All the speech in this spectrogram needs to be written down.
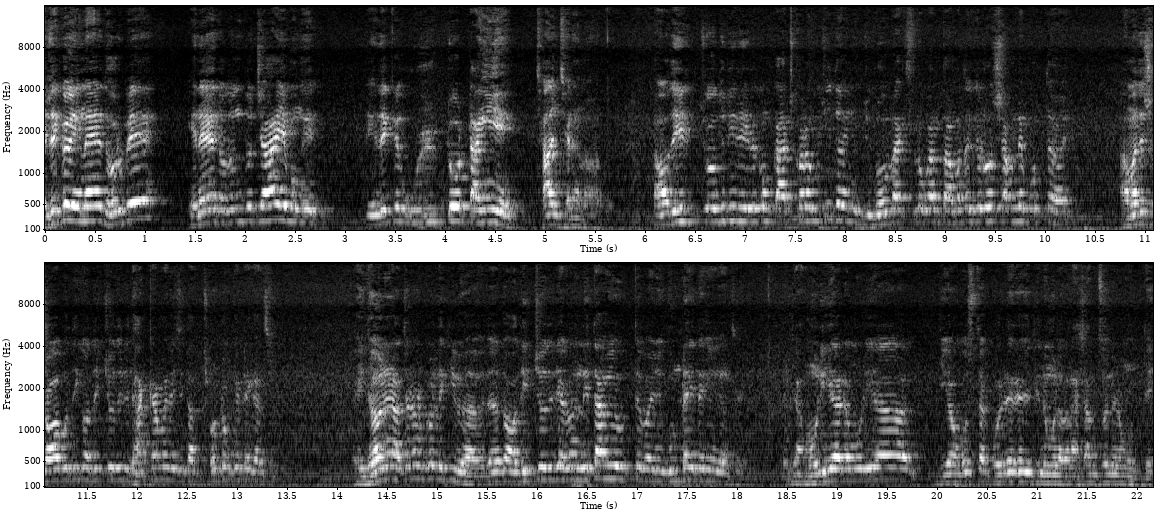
এদেরকেও এনআইএ ধরবে, এনআইএ তদন্ত চায় এবং এদেরকে উল্টো টাঙিয়ে ছাল ছেড়ানো হবে। অধীর চৌধুরীর এরকম কাজ করা উচিত হয়নি। গ্রো ব্যাক স্লোগান তো আমাদেরকে রোজ সামনে পড়তে হয়। আমাদের সভাপতিকে অধীর চৌধুরী ধাক্কা মেরেছে, তার ছোট কেটে গেছে। এই ধরনের আচরণ করলে কি হবে? তাহলে তো অধীর চৌধুরী এখন নেতা হয়ে উঠতে পারে গুন্ডাই থেকে গেছে। জামুরিয়া টামুরিয়া যে অবস্থা করে রেখেছে তৃণমূল এখন আসানসোলের মধ্যে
